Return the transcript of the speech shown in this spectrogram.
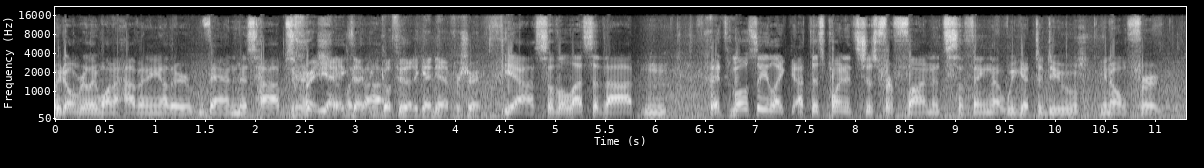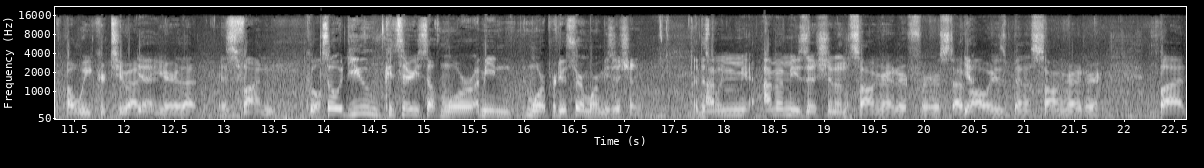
we don't really want to have any other van mishaps. Or Right. Yeah. like Exactly. that. Go through that again. Yeah, for sure. Yeah, so the less of that, and it's mostly like at this point, it's just for fun. It's a thing that we get to do, you know, for a week or two out Yeah. of the year that is fun. Cool. So, do you consider yourself more? I mean, more a producer or more a musician at this point? I'm, I'm a musician and songwriter first. I've Yeah. always been a songwriter. But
